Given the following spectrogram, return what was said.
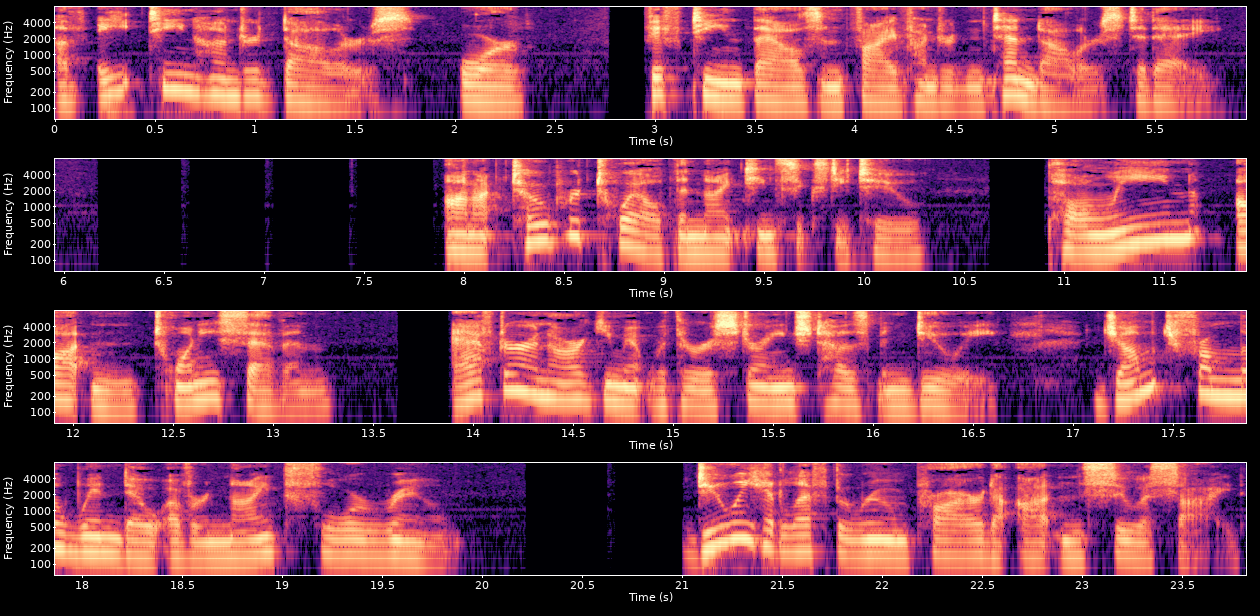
of $1,800 or $15,510 today. On October 12th in 1962, Pauline Otten, 27, after an argument with her estranged husband Dewey, jumped from the window of her ninth floor room Dewey had left the room prior to Otten's suicide.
